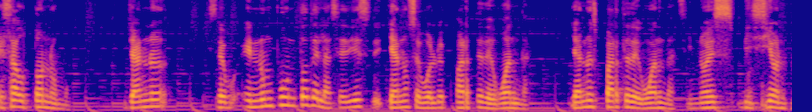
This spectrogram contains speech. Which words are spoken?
es autónomo. Ya no, se- en un punto de la serie se- ya no se vuelve parte de Wanda. Ya no es parte de Wanda, sino es visión.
